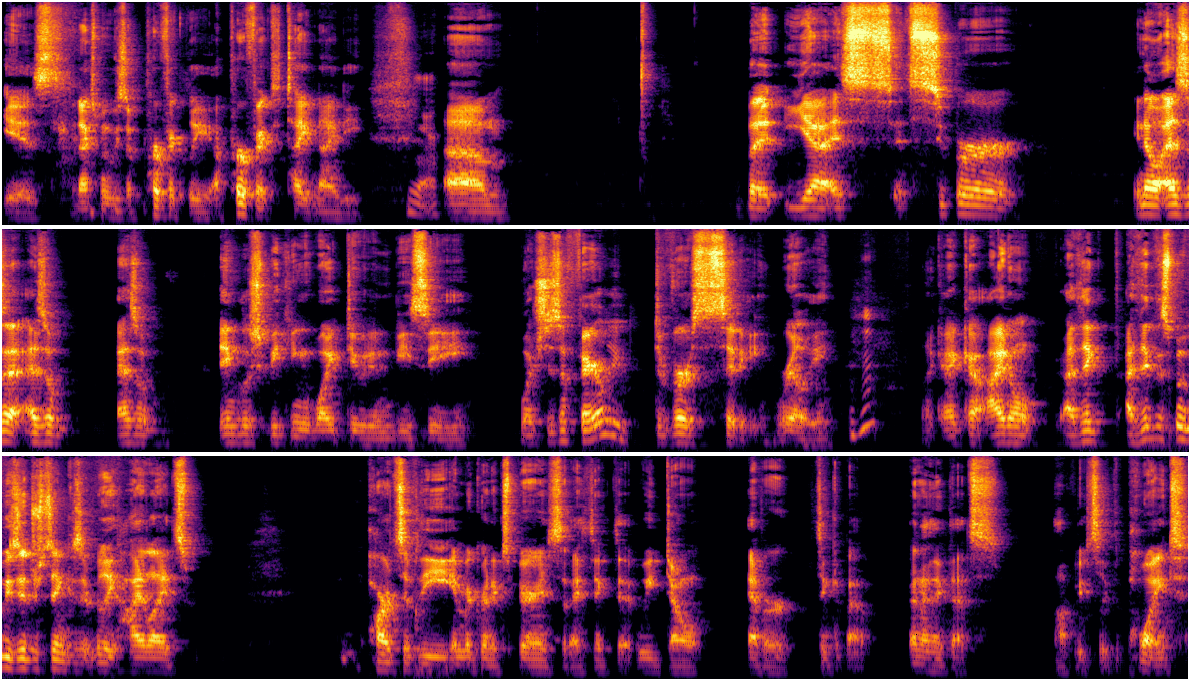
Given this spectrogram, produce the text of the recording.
is. The next movie is a perfectly a perfect tight ninety. Yeah. Um, but yeah, it's it's super. You know, as a as a as a English speaking white dude in BC, which is a fairly diverse city, really. Mhm. Like I, I don't, I think, I think this movie is interesting because it really highlights parts of the immigrant experience that I think that we don't ever think about, and I think that's obviously the point.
